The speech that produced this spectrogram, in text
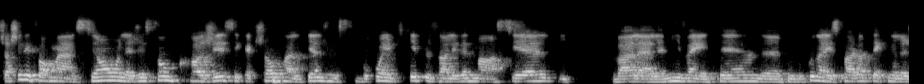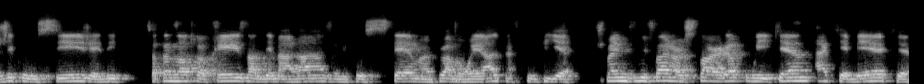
chercher des formations. La gestion de projet, c'est quelque chose dans lequel je me suis beaucoup impliqué plus dans l'événementiel, puis vers la, mi-vingtaine, euh, puis beaucoup dans les startups technologiques aussi. J'ai aidé certaines entreprises dans le démarrage, dans l'écosystème, un peu à Montréal, partout. Puis euh, je suis même venu faire un startup week-end à Québec, euh,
